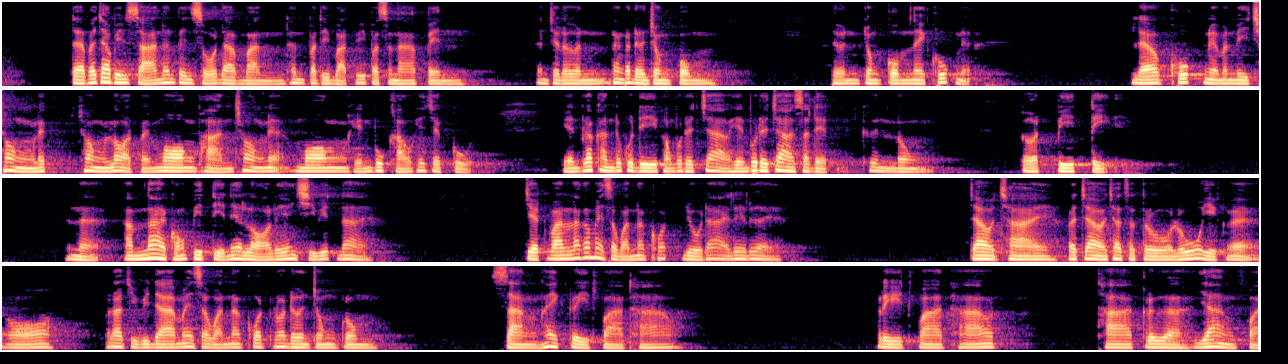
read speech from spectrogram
แต่พระเจ้าพิมสารท่านเป็นโสดาบัน ท่านปฏิบัติวิปัสสนาเป็น ท่านเจริญ ท่านก็เดินจงกรม เดินจงกรมในคุกเนี่ย แล้วคุกเนี่ยมันมีช่องเล็กช่องลอดไปมองผ่านช่องเนี่ยมองเห็นภูเขาแค่จะกูดเห็นพระคันธุกุดีของพระพุทธเจ้า เห็นพระพุทธเจ้าเสด็จขึ้นลง เกิดปีตินะ อำนาจของปิติเนี่ยหล่อเลี้ยงชีวิตได้เจ็ดวันแล้วก็ไม่สวรรคตอยู่ได้เรื่อยๆ เจ้าชายพระเจ้าชาติศัตรูรู้อีกว่าอ๋อ พระราชบิดาไม่สวรรคตเพราะเดินจงกรม สั่งให้กรีดฝ่าเท้า กรีดฝ่าเท้า ทาเกลือย่างไฟ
